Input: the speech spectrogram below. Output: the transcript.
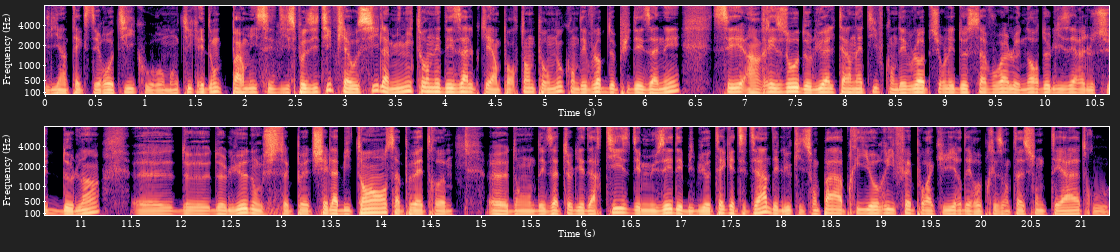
lit un texte érotique ou romantique. Et donc parmi ces dispositifs, il y a aussi la mini tournée des Alpes qui est importante pour nous qu'on développe depuis des années. C'est un réseau de lieux alternatifs qu'on développe sur les deux Savoies, le nord de l'Isère et le sud de l'Ain, de, de lieux. Donc ça peut être chez l'habitant, ça peut être dans des ateliers d'artistes, des musées, des bibliothèques, etc. Des lieux pas a priori faits pour accueillir des représentations de théâtre ou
